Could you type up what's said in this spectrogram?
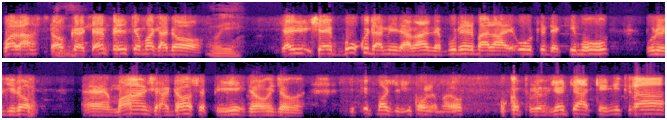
Voilà, donc c'est un pays que moi j'adore. Oui. J'ai beaucoup d'amis là-bas, les Bouderbala et autres, des Kimo, vous le diront. Euh, moi, j'adore ce pays. Donc, donc, depuis que moi, je joue contre le Maroc, aucun problème. J'étais à Kenitra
